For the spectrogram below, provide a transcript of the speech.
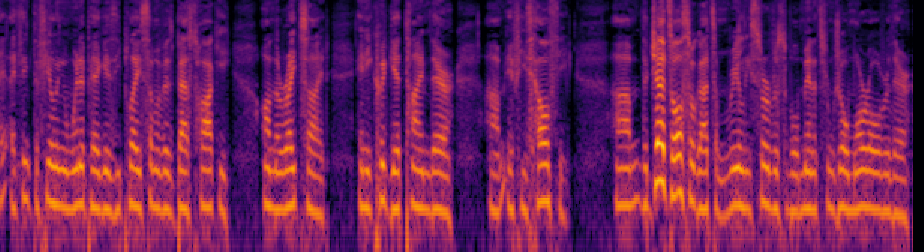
I, I think the feeling in Winnipeg is he plays some of his best hockey on the right side, and he could get time there um, if he's healthy. Um, the Jets also got some really serviceable minutes from Joe Morrow over there,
